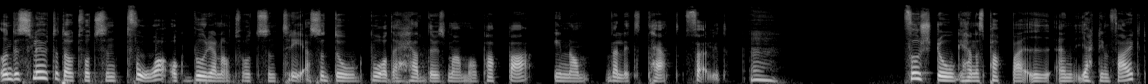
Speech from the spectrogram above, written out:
Under slutet av 2002 och början av 2003 så dog både Heathers mamma och pappa inom väldigt tät följd. Först dog hennes pappa i en hjärtinfarkt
